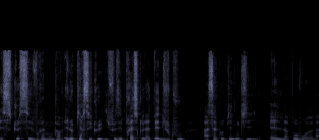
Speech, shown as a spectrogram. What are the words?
est-ce que c'est vraiment grave? Et le pire, c'est qu'il faisait presque la tête du coup à sa copine qui, elle, la pauvre, bah,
